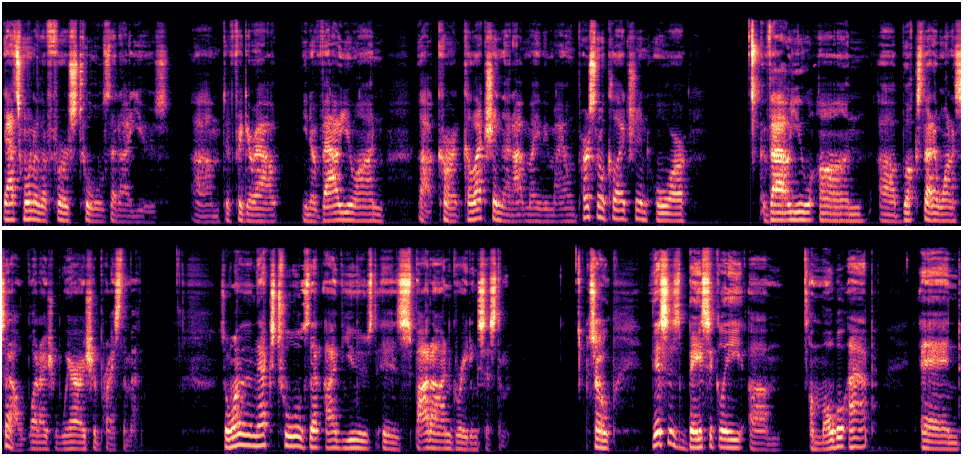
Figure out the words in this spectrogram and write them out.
that's one of the first tools that I use um, to figure out you know value on uh, current collection that I, might be my own personal collection or value on uh, books that I want to sell, what I should, where I should price them at. So one of the next tools that I've used is Spot On Grading System. So this is basically um, a mobile app and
